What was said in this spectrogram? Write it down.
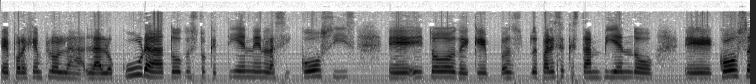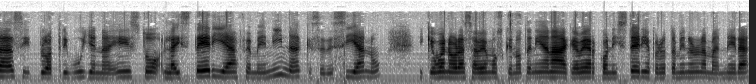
eh, por ejemplo, la, la locura, todo esto que tienen, la psicosis, eh, y todo de que pues parece que están viendo eh, cosas y lo atribuyen a esto, la histeria femenina que se decía, ¿no? Y que bueno, ahora sabemos que no tenía nada que ver con histeria, pero también era una manera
